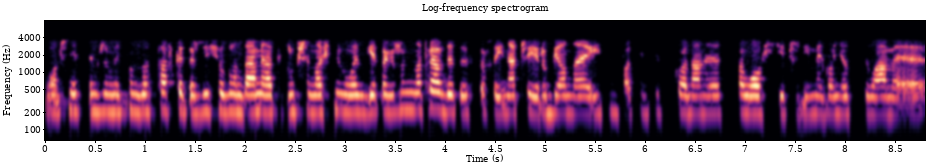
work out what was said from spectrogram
łącznie z tym, że my tą zastawkę też gdzieś oglądamy na takim przenośnym USG, także naprawdę to jest trochę inaczej robione i ten pacjent jest składany z całości, czyli my go nie odsyłamy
